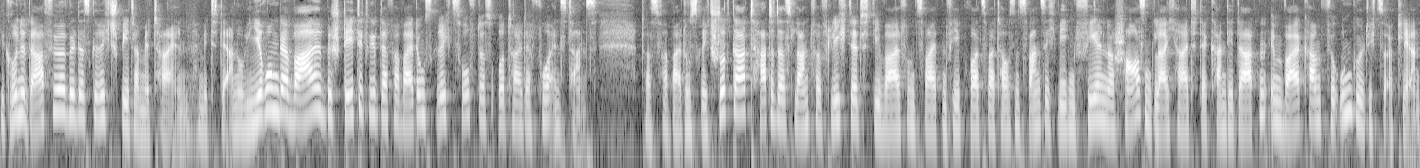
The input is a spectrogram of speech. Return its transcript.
Die Gründe dafür will das Gericht später mitteilen. Mit der Annullierung der Wahl bestätigte der Verwaltungsgerichtshof das Urteil der Vorinstanz. Das Verwaltungsgericht Stuttgart hatte das Land verpflichtet, die Wahl vom 2. Februar 2020 wegen fehlender Chancengleichheit der Kandidaten im Wahlkampf für ungültig zu erklären.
